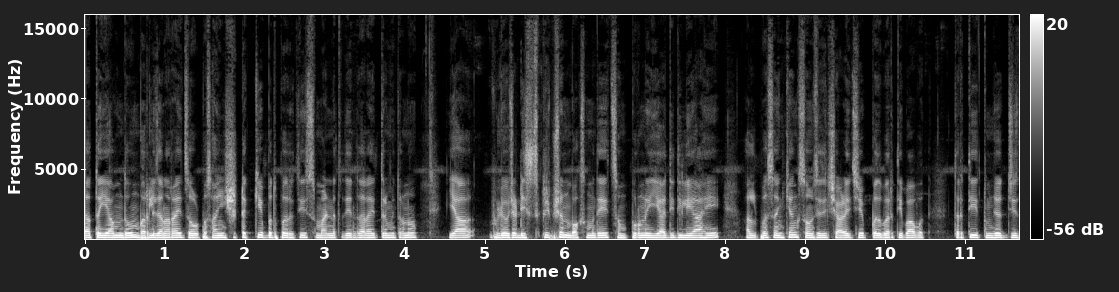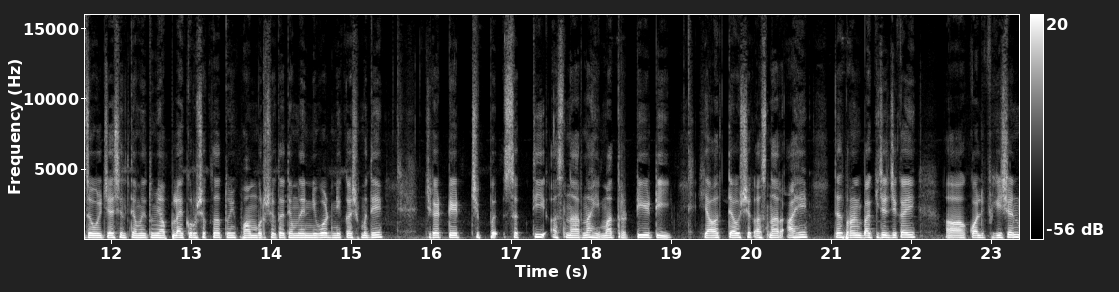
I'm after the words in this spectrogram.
आता यामधून भरली जाणार आहे जवळपास ऐंशी टक्के पदभरतीस मान्यता देण्यात आली आहे तर मित्रांनो या व्हिडिओच्या डिस्क्रिप्शन बॉक्समध्ये संपूर्ण यादी दिली आहे अल्पसंख्याक संस्थेतील शाळेचे पदभरतीबाबत तर ती तुमच्या जी जवळची असेल त्यामध्ये तुम्ही अप्लाय करू शकता. तुम्ही फॉर्म भरू शकता. त्यामध्ये निवड निकषमध्ये जी काय टेटची प सक्ती असणार नाही मात्र टी ए टी ह्या अत्यावश्यक असणार आहे. त्याचप्रमाणे बाकीचे जे काही क्वालिफिकेशन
